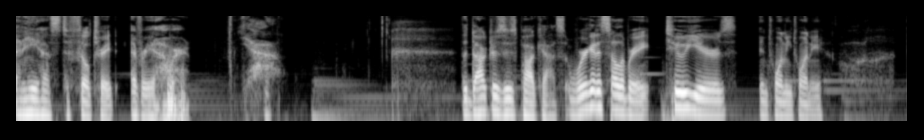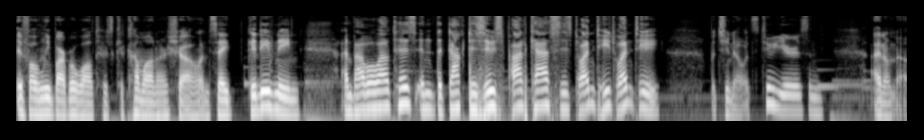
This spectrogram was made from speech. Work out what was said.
and he has to filtrate every hour. Yeah. The Dr. Zeus podcast. We're going to celebrate two years in 2020. If only Barbara Walters could come on our show and say, Good evening. I'm Barbara Walters, and the Dr. Zeus podcast is 2020. But you know, it's two years, and I don't know.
